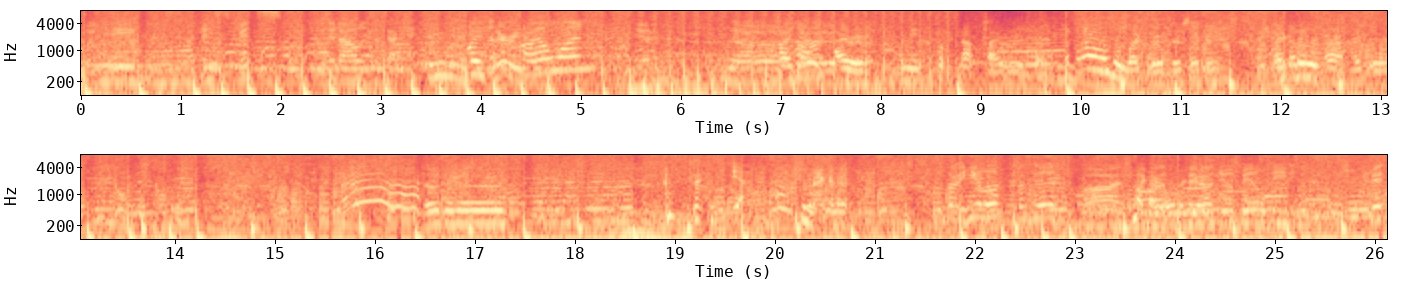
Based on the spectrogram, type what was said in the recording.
Waiting. After he spits, and then I'll just attack. Wait, is this There the trial one? Yep. No, I thought it was Pyro. I mean, not Pyro. I thought it was Electro for a second. I thought it was, uh, Hyper. Yeah. Smacking it. You got a healer. That's good. Come on. Take out, take out your ability to spit.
